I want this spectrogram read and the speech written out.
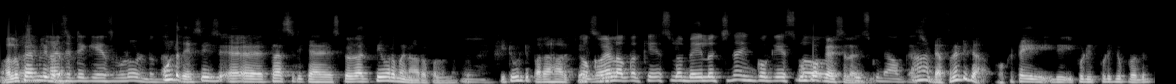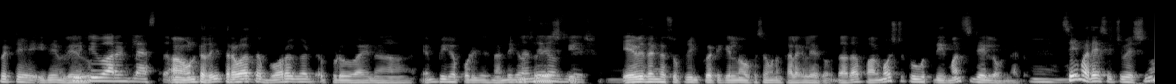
వాళ్ళ ఫ్యామిలీ అట్రాసిటీ కేసు కూడా ఉంటుంది. ఉంటుంది అట్రాసిటీ అది తీవ్రమైన ఆరోపణలు ఉన్నాయి ఉమ్. ఇటువంటి పదహారు ఒకవేళ ఒక కేసులో బెయిల్ వచ్చినా ఇంకో కేసులో ఇంకో కేసులో తీసుకునే అవకాశం. డెఫినెట్గా. ఒకటే ఇది ఇప్పుడు ఇప్పటికి ఇప్పుడు వదిలిపెట్టే ఇదేం లేదు. పీటీ వారెంట్లు వేస్తారు. ఉంటది. తర్వాత బోరగడ్ ఇప్పుడు ఆయన ఎంపీగా పోటీ చేసిన నందిగం నందిగం సురేష్. కి సురేష్. ఏ విధంగా సుప్రీంకోర్టుకి వెళ్ళినా ఉపశమనం కలగలేదు. దాదాపు ఆల్మోస్ట్ టూ త్రీ మంత్స్ జైల్లో ఉన్నాడు. సేమ్ అదే సిచ్యువేషన్.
